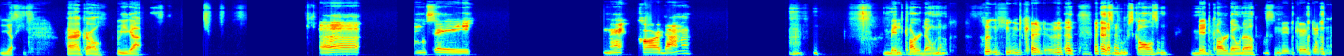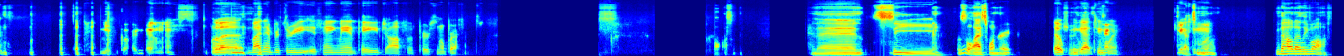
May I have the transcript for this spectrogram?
yep. All right, Carl. Who you got? Uh, I'm gonna say Matt Cardona. Mid Cardona, Mid Cardona. as Moose calls him. Mid Cardona. Mid Cardona. Matt Cardona. Uh, my number three is Hangman Page off of personal preference. Awesome. And then let's see. This is the last one, right? Nope, Sure. we got two more. Yeah, Got two more. Who the hell did I leave off?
